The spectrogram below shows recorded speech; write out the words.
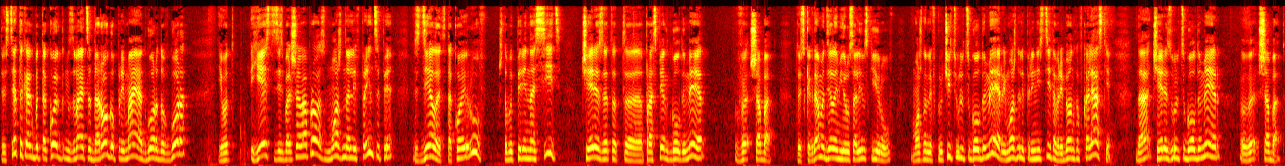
То есть это как бы такое, называется, дорога прямая от города в город – и вот есть здесь большой вопрос, можно ли в принципе сделать такой руф, чтобы переносить через этот э, проспект Голда Меир в Шаббат. То есть, когда мы делаем Иерусалимский эрув, можно ли включить улицу Голда Меир и можно ли перенести там ребенка в коляске да, через улицу Голда Меир в Шаббат.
